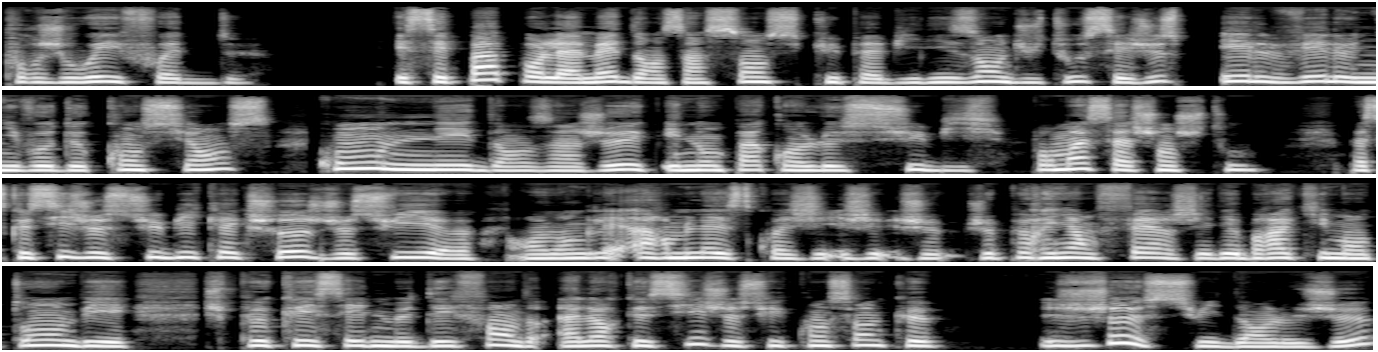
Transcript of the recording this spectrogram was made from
Pour jouer, il faut être deux. Et c'est pas pour la mettre dans un sens culpabilisant du tout, c'est juste élever le niveau de conscience qu'on est dans un jeu et non pas qu'on le subit. Pour moi, ça change tout. Parce que si je subis quelque chose, je suis euh, en anglais armless, quoi. je, je peux rien faire, j'ai des bras qui m'en tombent et je peux qu'essayer de me défendre. Alors que si je suis consciente que je suis dans le jeu,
